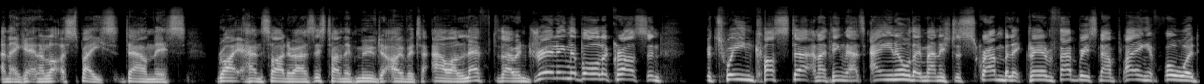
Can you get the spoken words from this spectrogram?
and they're getting a lot of space down this right hand side of ours. This time they've moved it over to our left, though, and drilling the ball across and between Costa and I think that's Anel. They managed to scramble it clear, and Fabris now playing it forward,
